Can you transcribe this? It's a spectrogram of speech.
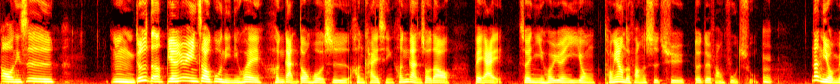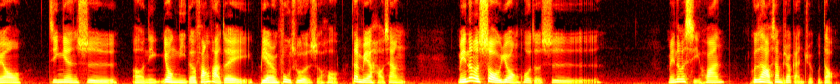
哦，你是，嗯，就是等别人愿意照顾你，你会很感动，或者是很开心，很感受到被爱，所以你会愿意用同样的方式去对对方付出。嗯，那你有没有经验是，呃，你用你的方法对别人付出的时候，但别人好像没那么受用，或者是没那么喜欢，或者好像比较感觉不到，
